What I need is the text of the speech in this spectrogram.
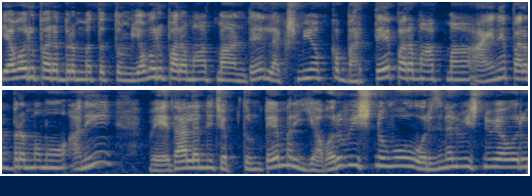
ఎవరు పరబ్రహ్మతత్వం ఎవరు పరమాత్మ అంటే లక్ష్మి యొక్క భర్తే పరమాత్మ ఆయనే పరబ్రహ్మము అని వేదాలన్నీ చెప్తుంటే మరి ఎవరు విష్ణువు? ఒరిజినల్ విష్ణువు ఎవరు?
